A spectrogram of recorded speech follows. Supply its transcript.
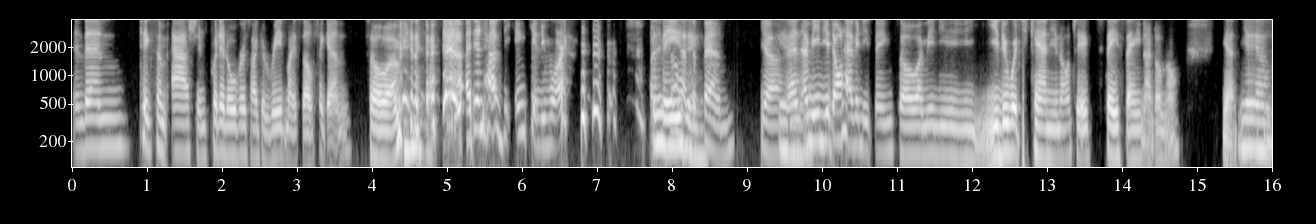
and then take some ash and put it over so I could read myself again. So I I didn't have the ink anymore. amazing. the pen. Yeah. yeah. And I mean, you don't have anything. So, I mean, you, you do what you can, you know, to stay sane. I don't know. Yeah. Yeah.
